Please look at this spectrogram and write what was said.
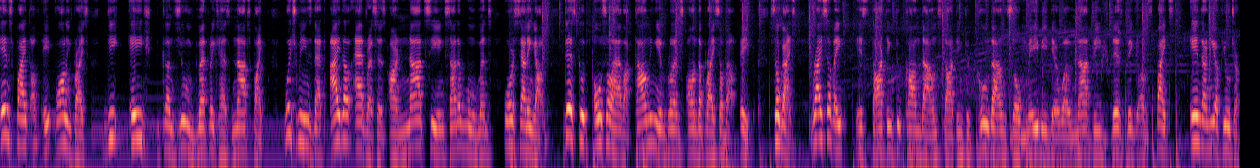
In spite of a falling price, the age consumed metric has not spiked, which means that idle addresses are not seeing sudden movements or selling out. This could also have a calming influence on the price of ape. So guys, price of ape is starting to calm down, starting to cool down, so maybe there will not be this big of spikes in the near future.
